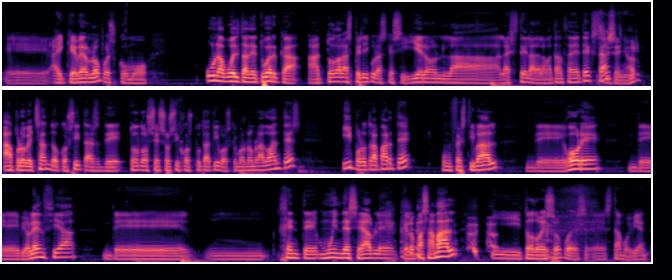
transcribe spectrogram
eh, hay que verlo pues como una vuelta de tuerca a todas las películas que siguieron la, estela de la matanza de Texas. Sí, señor. Aprovechando cositas de todos esos hijos putativos que hemos nombrado antes. Y por otra parte, un festival de gore, de violencia, de mm, gente muy indeseable que lo pasa mal y todo eso pues está muy bien.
